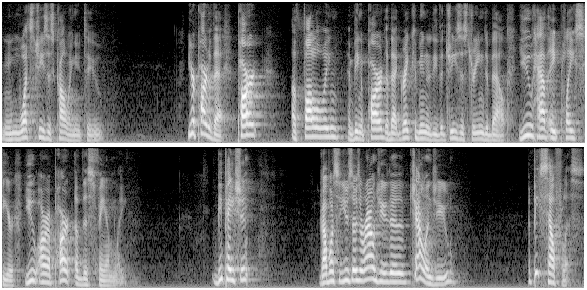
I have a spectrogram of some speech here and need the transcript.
What's Jesus calling you to? You're a part of that. Part of following and being a part of that great community that Jesus dreamed about. You have a place here. You are a part of this family. Be patient. God wants to use those around you to challenge you. But be selfless.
